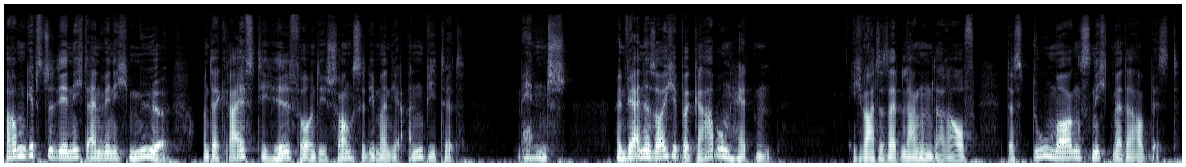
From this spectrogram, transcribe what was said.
Warum gibst du dir nicht ein wenig Mühe und ergreifst die Hilfe und die Chance, die man dir anbietet? Mensch, wenn wir eine solche Begabung hätten. Ich warte seit langem darauf, dass du morgens nicht mehr da bist,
